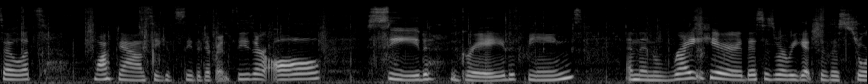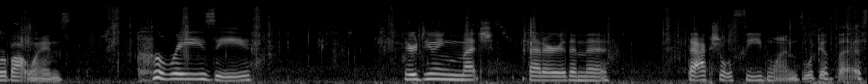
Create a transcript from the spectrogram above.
So let's walk down so you can see the difference. These are all seed grade beans. And then right here, this is where we get to the store-bought ones. Crazy. They're doing much better than the, the actual seed ones. Look at this.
